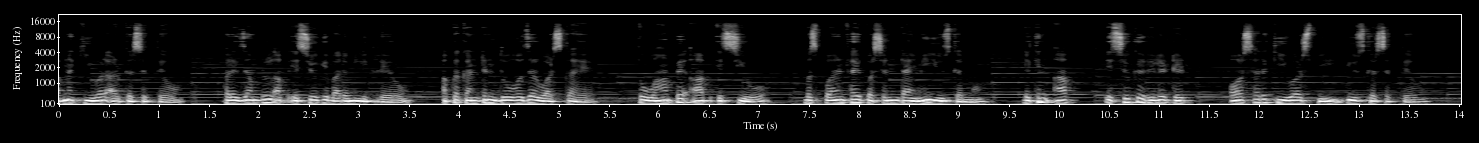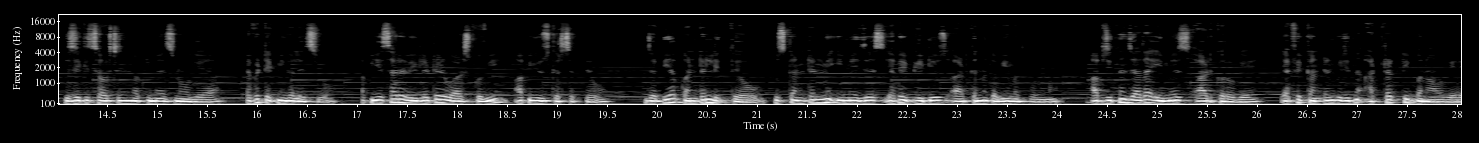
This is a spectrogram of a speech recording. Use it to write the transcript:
अपना कीवर्ड ऐड कर सकते हो। फॉर एग्ज़ाम्पल आप एस के बारे में लिख रहे हो। आपका कंटेंट दो हज़ार वर्ड्स का है तो वहाँ पे आप एस बस पॉइंट फाइव परसेंट टाइम ही यूज़ करना। लेकिन आप एस के रिलेटेड और सारे कीवर्ड्स भी यूज़ कर सकते हो। जैसे कि सर्च इंजन ऑप्टिमाइजेशन हो गया या फिर टेक्निकल एस आप ये सारे रिलेटेड वर्ड्स को भी आप यूज़ कर सकते हो। जब भी आप कंटेंट लिखते हो, उस कंटेंट में इमेजेस या फिर वीडियोस ऐड करना कभी मत भूलना। आप जितना ज़्यादा इमेज ऐड करोगे या फिर कंटेंट को जितना अट्रैक्टिव बनाओगे,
